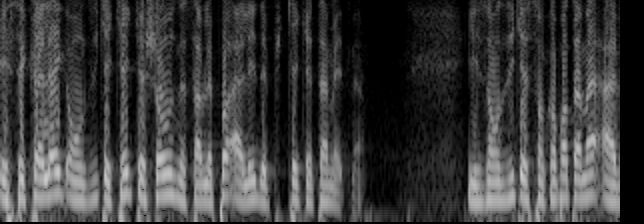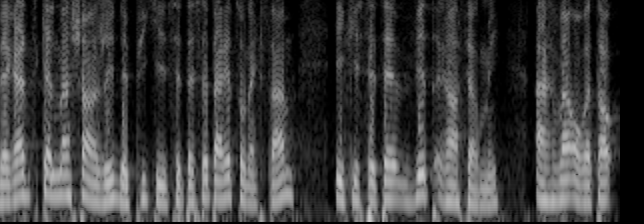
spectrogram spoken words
et ses collègues ont dit que quelque chose ne semblait pas aller depuis quelque temps maintenant. Ils ont dit que son comportement avait radicalement changé depuis qu'il s'était séparé de son ex-femme et qu'il s'était vite renfermé, arrivant en retard,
